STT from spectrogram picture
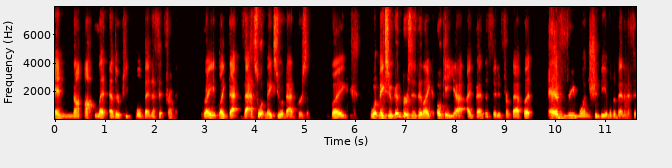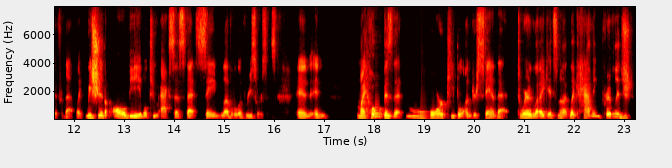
and not let other people benefit from it. Right. Like that, that's what makes you a bad person. Like what makes you a good person is be like, okay, yeah, I benefited from that, but everyone should be able to benefit from that. Like we should all be able to access that same level of resources. And, and my hope is that more people understand that to where like it's not like having privilege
